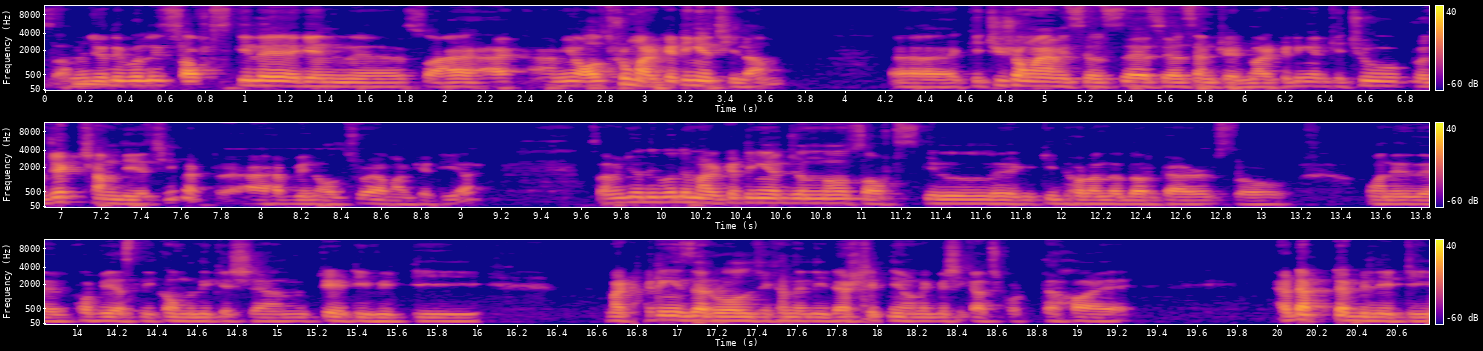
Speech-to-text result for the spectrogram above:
আমি যদি বলি সফট স্কিলে এগেন আমি অল থ্রু মার্কেটিং এ ছিলাম কিছু সময় আমি sales sales and trade marketing এর কিছু প্রজেক্ট সামলিয়েছি but I have been all through a marketeer so আমি যদি বলি মার্কেটিং এর জন্য সফট স্কিল কি ধরনের দরকার so one is obviously communication creativity marketing is a role যেখানে লিডারশিপ নিয়ে অনেক বেশি কাজ করতে হয় অ্যাডাপ্টাবিলিটি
